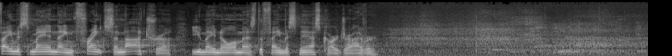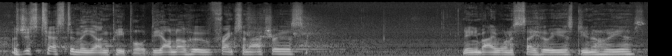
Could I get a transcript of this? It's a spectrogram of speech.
famous man named Frank Sinatra. You may know him as the famous NASCAR driver. I was just testing the young people. Do y'all know who Frank Sinatra is? Anybody want to say who he is? Do you know who he is?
